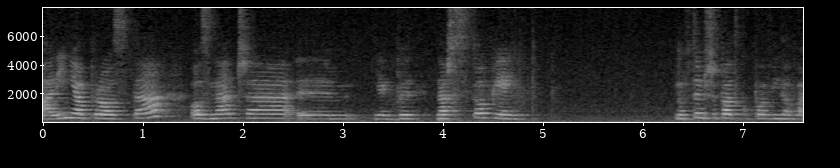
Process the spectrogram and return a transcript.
a linia prosta oznacza jakby nasz stopień, no w tym przypadku powinnowa...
